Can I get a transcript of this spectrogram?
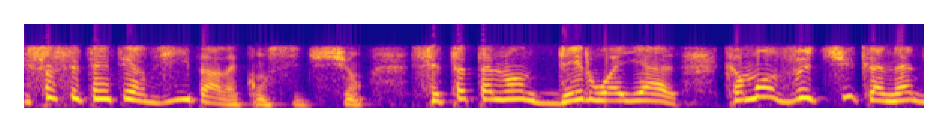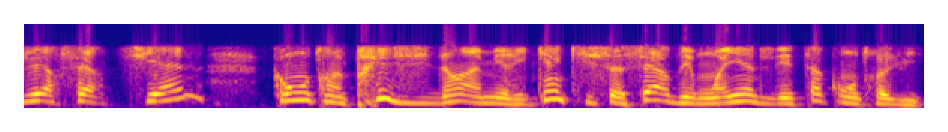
Et ça, c'est interdit par la Constitution. C'est totalement déloyal. Comment veux-tu qu'un adversaire tienne contre un président américain qui se sert des moyens de l'État contre lui?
